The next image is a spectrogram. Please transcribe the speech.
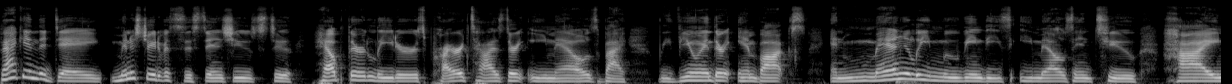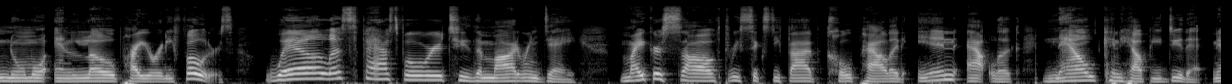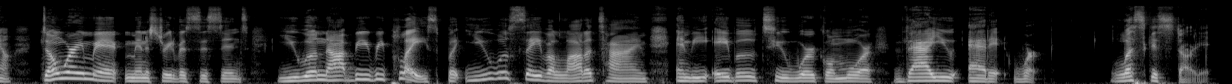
Back in the day, administrative assistants used to help their leaders prioritize their emails by reviewing their inbox and manually moving these emails into high, normal, and low priority folders. Well, let's fast forward to the modern day. Microsoft 365 Copilot in Outlook now can help you do that. Now, don't worry, administrative assistants, you will not be replaced, but you will save a lot of time and be able to work on more value added work. Let's get started.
